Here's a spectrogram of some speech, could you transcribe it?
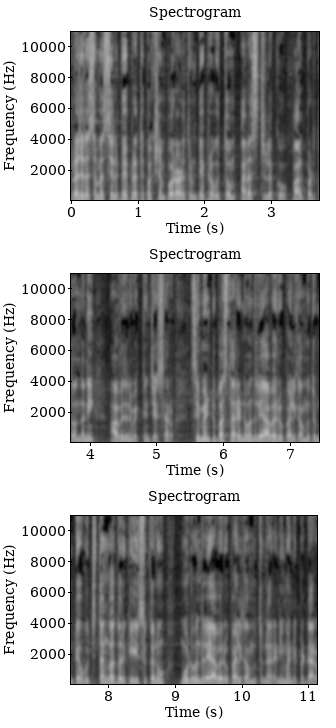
ప్రజల సమస్యలపై ప్రతిపక్షం పోరాడుతుంటే ప్రభుత్వం అరెస్టులకు పాల్పడుతోందని ఆవేదన వ్యక్తం చేశారు. సిమెంట్ బస్తా రెండు వందల యాభై రూపాయలకి అమ్ముతుంటే ఉచితంగా దొరికే ఇసుకను మూడు వందల యాభై రూపాయలకి అమ్ముతున్నారని మండిపడ్డారు.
